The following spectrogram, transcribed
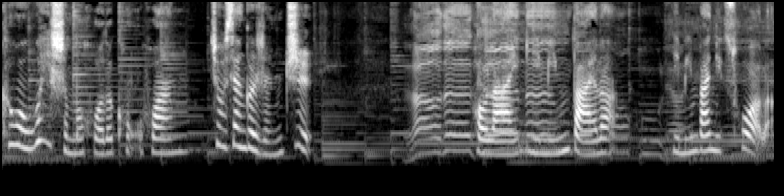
可我为什么活得恐慌，就像个人质？后来你明白了，你明白你错了。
